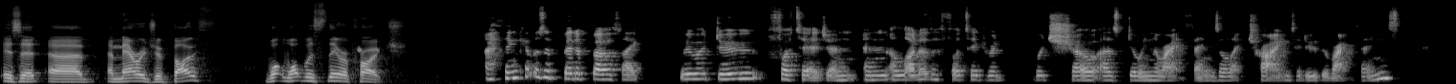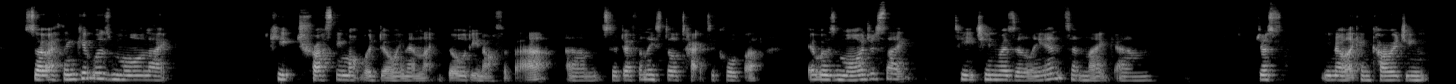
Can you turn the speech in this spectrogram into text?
Is it uh, a marriage of both? What what was their approach? I think it was a bit of both. Like we would do footage, and and a lot of the footage would would show us doing the right things or like trying to do the right things. So I think it was more like keep trusting what we're doing and like building off of that. Um, so definitely still tactical, but it was more just like teaching resilience and like um, just you know like encouraging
